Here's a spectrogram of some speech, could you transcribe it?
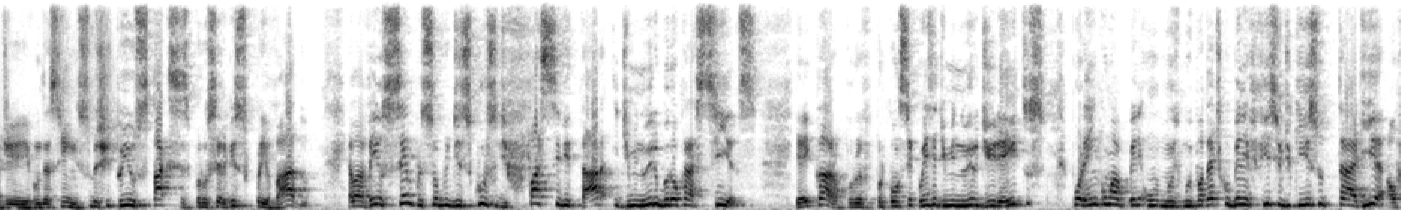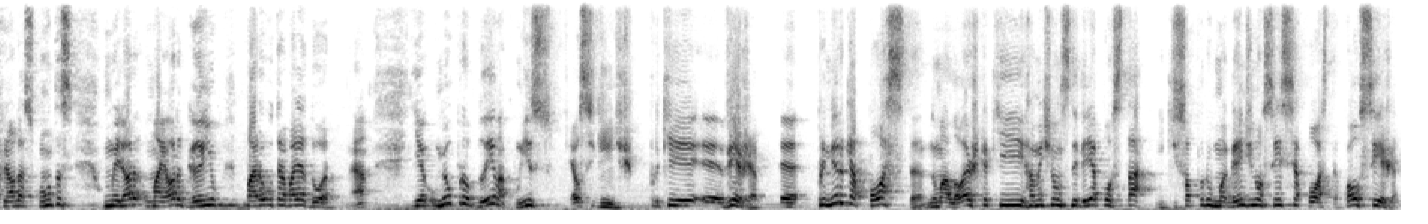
de, vamos dizer assim, substituir os táxis por um serviço privado, ela veio sempre sobre o discurso de facilitar e diminuir burocracias. E aí, claro, por, por consequência, diminuir direitos, porém com uma, um, um, hipotético benefício de que isso traria, ao final das contas, um, melhor, um maior ganho para o trabalhador. Né? E o meu problema com isso é o seguinte, porque, é, veja, é, primeiro que aposta numa lógica que realmente não se deveria apostar, e que só por uma grande inocência se aposta, qual seja,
